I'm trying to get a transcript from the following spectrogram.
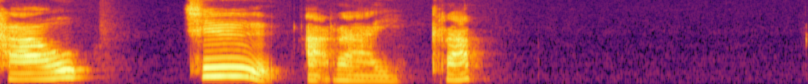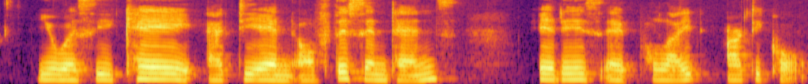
เขาชื่ออะไรครับ You will see K at the end of the sentence. It is a polite article.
